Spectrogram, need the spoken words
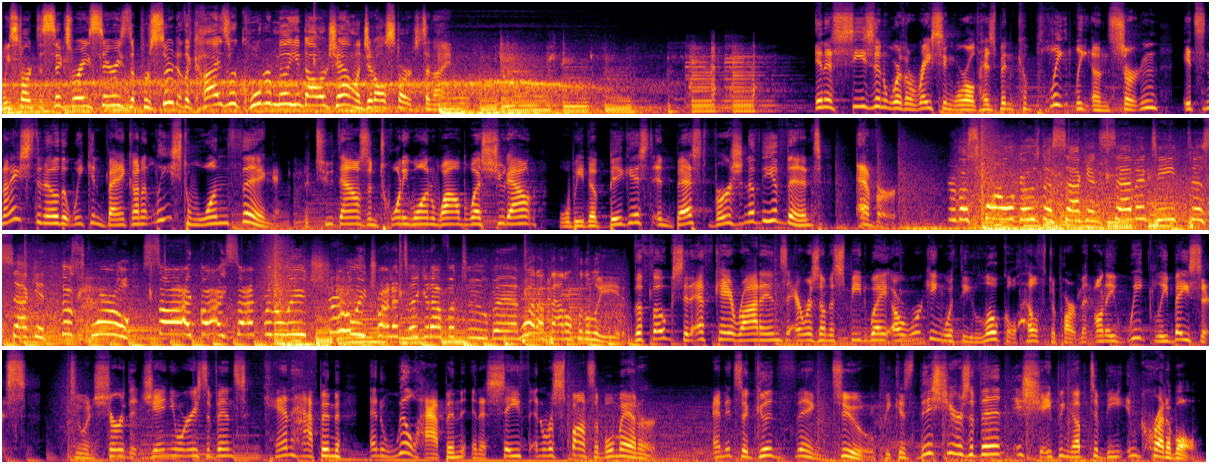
We start the six race series, the pursuit of the Keyser quarter million dollar challenge. It all starts tonight. In a season where the racing world has been completely uncertain, it's nice to know that we can bank on at least one thing. The 2021 Wild West Shootout will be the biggest and best version of the event ever. The squirrel goes to second, 17th to second. The squirrel side by side for the lead, surely trying to take it out for two, man. What a battle for the lead. The folks at FK Rod Ends Arizona Speedway are working with the local health department on a weekly basis to ensure that January's events can happen and will happen in a safe and responsible manner. And it's a good thing, too, because this year's event is shaping up to be incredible.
